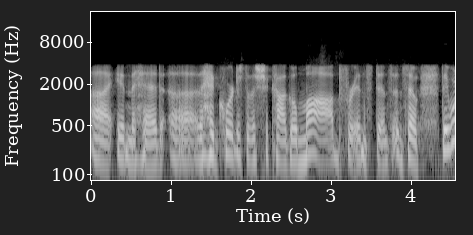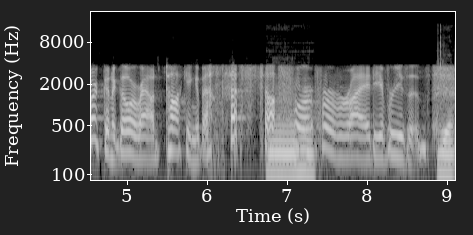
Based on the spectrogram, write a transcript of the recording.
uh, in the head uh, the headquarters of the Chicago mob, for instance, and so they weren't going to go around around talking about that stuff mm-hmm. for, for a variety of reasons. Yeah.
